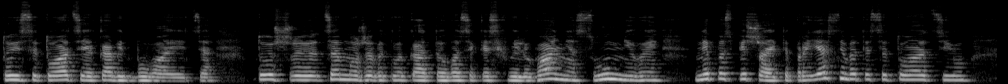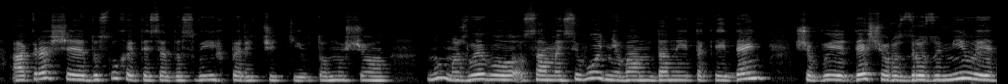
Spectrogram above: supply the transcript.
тої ситуації, яка відбувається. Тож е, це може викликати у вас якесь хвилювання, сумніви. Не поспішайте прояснювати ситуацію, а краще дослухайтеся до своїх передчуттів, тому що, ну, можливо, саме сьогодні вам даний такий день, щоб ви дещо роззрозуміли е,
